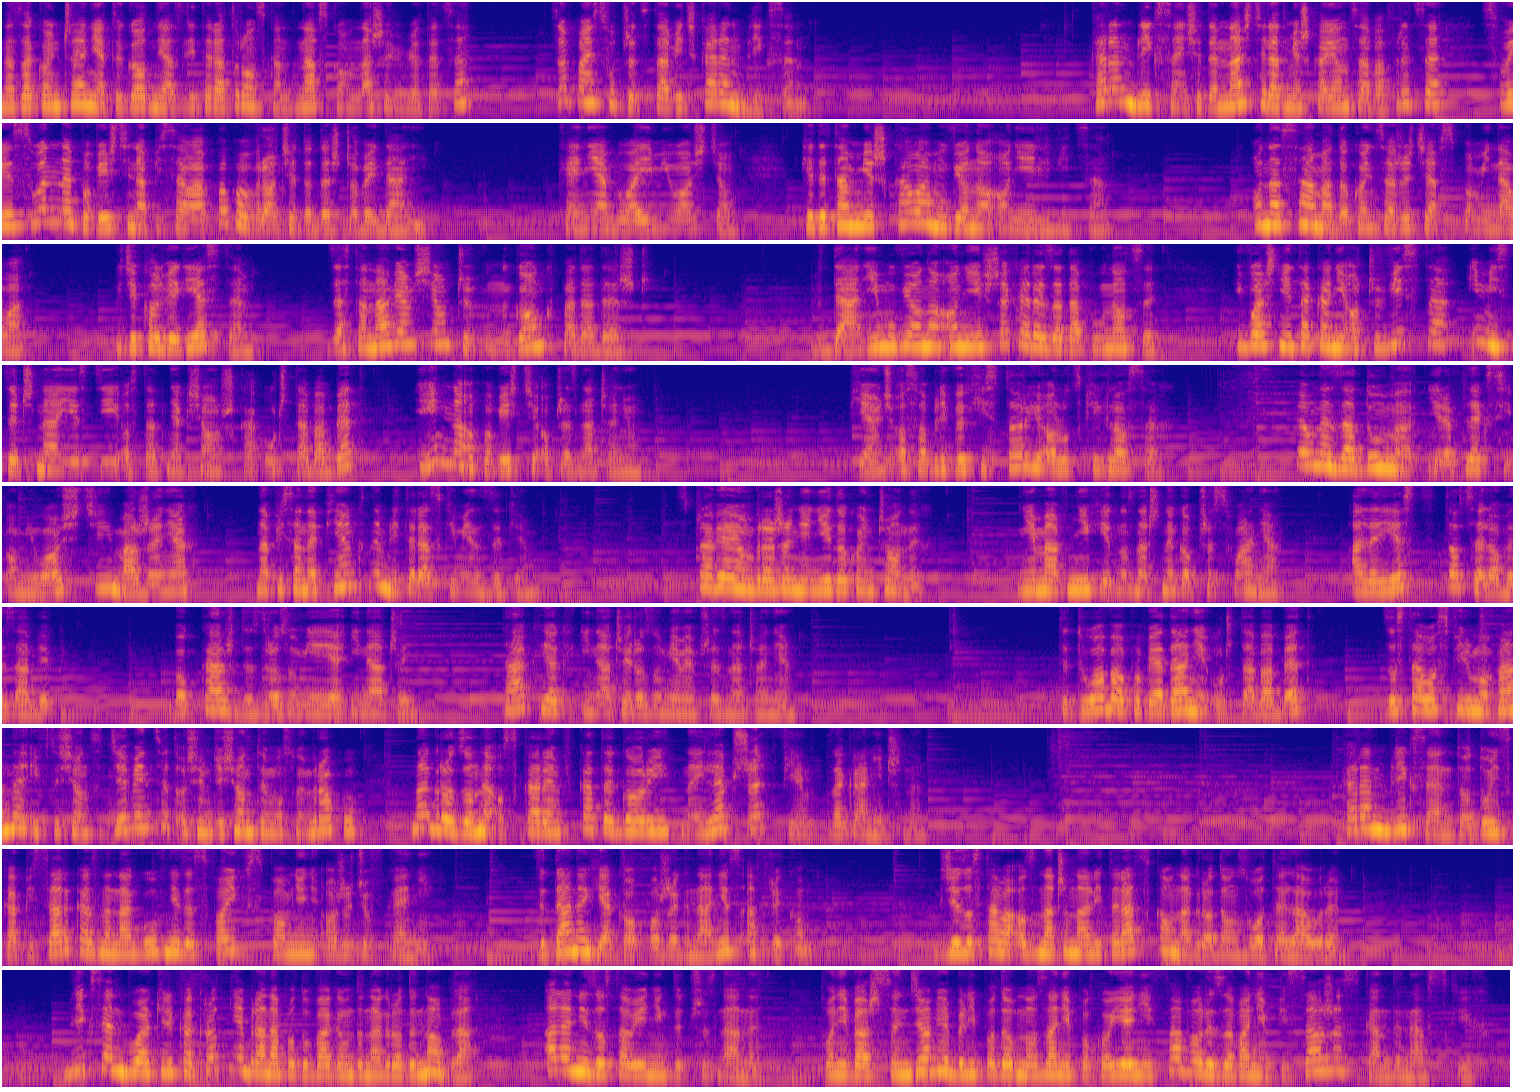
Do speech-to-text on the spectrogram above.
Na zakończenie tygodnia z literaturą skandynawską w naszej bibliotece chcę Państwu przedstawić Karen Blixen. Karen Blixen, 17 lat mieszkająca w Afryce, swoje słynne powieści napisała po powrocie do deszczowej Danii. Kenia była jej miłością. Kiedy tam mieszkała, mówiono o niej lwica. Ona sama do końca życia wspominała: Gdziekolwiek jestem, zastanawiam się, czy w Ngong pada deszcz. W Danii mówiono o niej Szeherezada Północy i właśnie taka nieoczywista i mistyczna jest jej ostatnia książka Uczta Babet i inne opowieści o przeznaczeniu. Pięć osobliwych historii o ludzkich losach. Pełne zadumy i refleksji o miłości, marzeniach, napisane pięknym literackim językiem. Sprawiają wrażenie niedokończonych. Nie ma w nich jednoznacznego przesłania, ale jest to celowy zabieg bo każdy zrozumie je inaczej, tak jak inaczej rozumiemy przeznaczenie. Tytułowe opowiadanie Uczta Babet zostało sfilmowane i w 1988 roku nagrodzone Oscarem w kategorii Najlepszy film zagraniczny. Karen Blixen to duńska pisarka znana głównie ze swoich wspomnień o życiu w Kenii, wydanych jako Pożegnanie z Afryką gdzie została odznaczona literacką nagrodą Złote Laury. Blixen była kilkakrotnie brana pod uwagę do Nagrody Nobla, ale nie został jej nigdy przyznany, ponieważ sędziowie byli podobno zaniepokojeni faworyzowaniem pisarzy skandynawskich.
